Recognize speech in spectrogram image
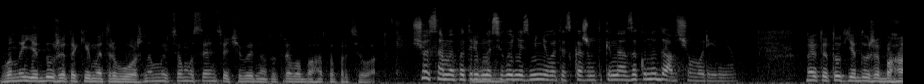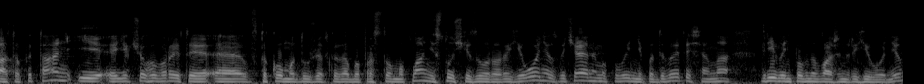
вони є дуже такими тривожними. В цьому сенсі, очевидно, тут треба багато працювати. Що саме потрібно сьогодні змінювати, скажімо таки, на законодавчому рівні? Знаєте, тут є дуже багато питань, і е, якщо говорити е, в такому дуже я б сказав би простому плані, з точки зору регіонів, звичайно, ми повинні подивитися на рівень повноважень регіонів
